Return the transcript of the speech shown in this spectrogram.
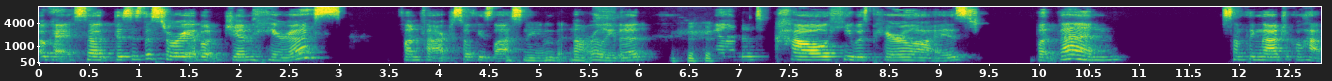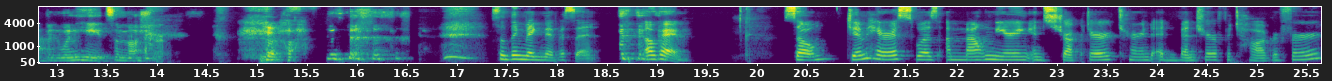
Okay, so this is the story about Jim Harris. Fun fact, Sophie's last name, but not related, and how he was paralyzed. But then something magical happened when he ate some mushroom. Something magnificent. Okay. So Jim Harris was a mountaineering instructor turned adventure photographer.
